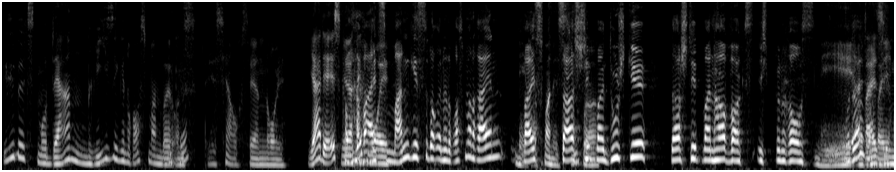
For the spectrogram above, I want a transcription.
übelst modernen, riesigen Rossmann bei Okay. uns. Der ist ja auch sehr neu. Ja, der ist Ja, komplett Aber neu. als Mann gehst du doch in den Rossmann rein, Nee, weißt, Rossmann ist da super. steht mein Duschgel, da steht mein Haarwachs, ich bin raus. Nee, Oder? Alter, Weiß bei ich nicht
